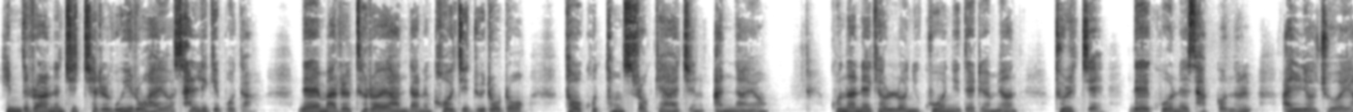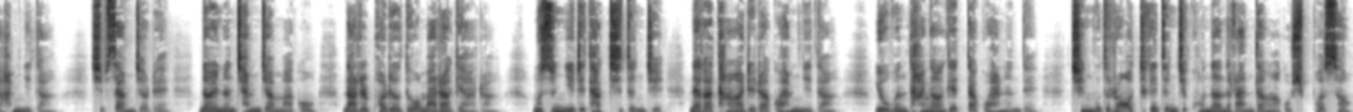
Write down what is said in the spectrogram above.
힘들어하는 지체를 위로하여 살리기보다 내 말을 들어야 한다는 거짓 위로로 더 고통스럽게 하진 않나요? 고난의 결론이 구원이 되려면 둘째, 내 구원의 사건을 알려주어야 합니다. 13절에 너희는 잠잠하고 나를 버려두어 말하게 하라. 무슨 일이 닥치든지 내가 당하리라고 합니다. 욥은 당하겠다고 하는데 친구들은 어떻게든지 고난을 안 당하고 싶어서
